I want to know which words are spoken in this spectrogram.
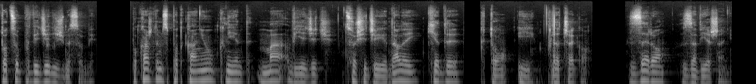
to, co powiedzieliśmy sobie. Po każdym spotkaniu klient ma wiedzieć, co się dzieje dalej, kiedy, kto i dlaczego. Zero zawieszeń.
